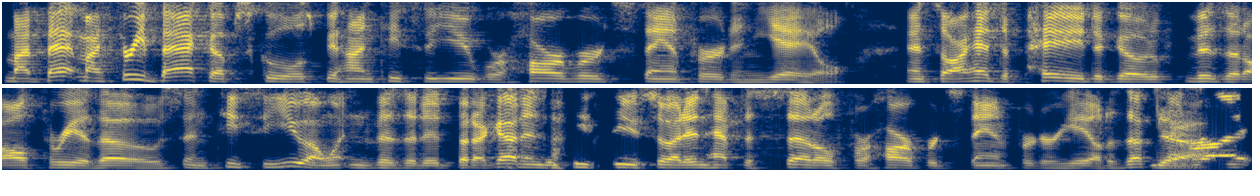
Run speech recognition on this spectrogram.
my ba- my three backup schools behind TCU were Harvard, Stanford, and Yale. And so I had to pay to go to visit all three of those. And TCU I went and visited, but I got into TCU so I didn't have to settle for Harvard, Stanford, or Yale. Does that sound yeah. right?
